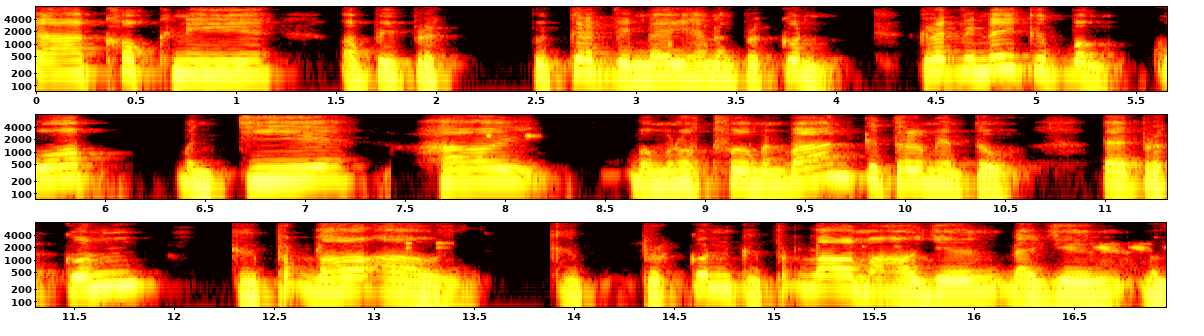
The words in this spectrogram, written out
ការខុសគ្នាអំពីប្រក្រឹតវិន័យហើយនិងប្រគុណក្រឹតវិន័យគឺបង្គាប់បញ្ជាហើយបើមនុស្សធ្វើមិនបាន គឺត្រូវមានទោសតែប្រគុណគឺផ្ដល់ឲ្យគឺ ប្រគុណគឺផ្ដល់មកឲ្យយើង ដែលយើងមិន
